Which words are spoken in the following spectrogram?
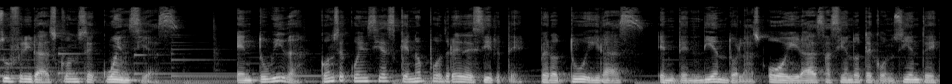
sufrirás consecuencias en tu vida, consecuencias que no podré decirte, pero tú irás entendiéndolas o irás haciéndote consciente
